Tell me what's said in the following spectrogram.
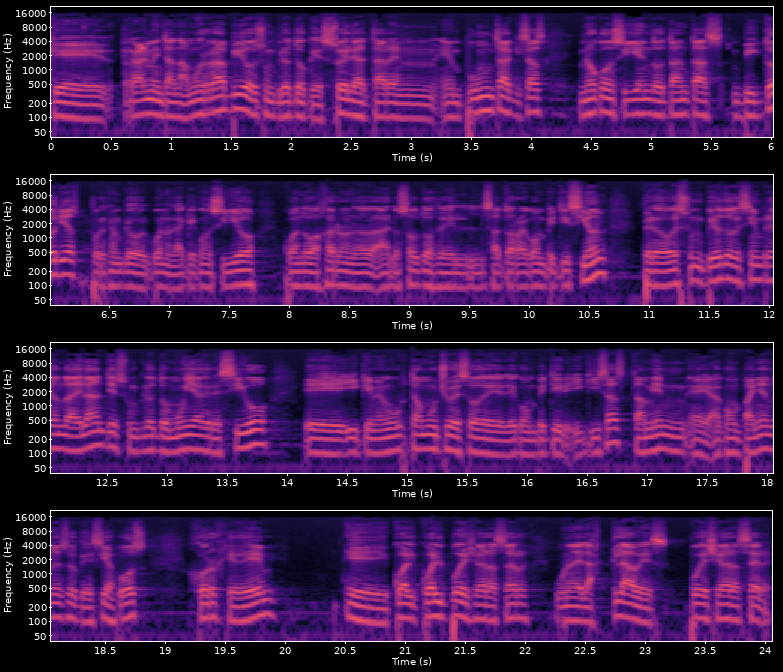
que realmente anda muy rápido, es un piloto que suele estar en, en punta, quizás no consiguiendo tantas victorias, por ejemplo, bueno, la que consiguió cuando bajaron a los autos del Satorra Competición, pero es un piloto que siempre anda adelante, es un piloto muy agresivo eh, y que me gusta mucho eso de, de competir. Y quizás también eh, acompañando eso que decías vos, Jorge de eh, ¿cuál, ¿cuál puede llegar a ser una de las claves? Puede llegar a ser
